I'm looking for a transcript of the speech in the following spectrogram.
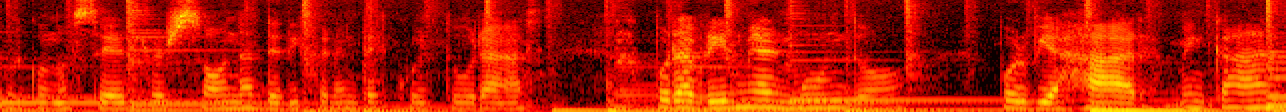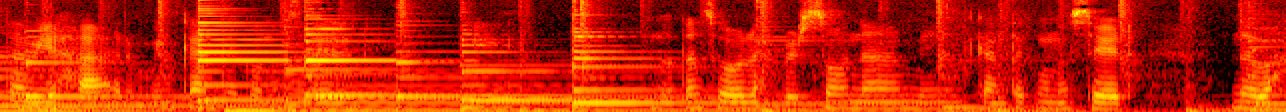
por conocer personas de diferentes culturas, por abrirme al mundo, por viajar. Me encanta viajar, me encanta conocer solo las personas, me encanta conocer nuevas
